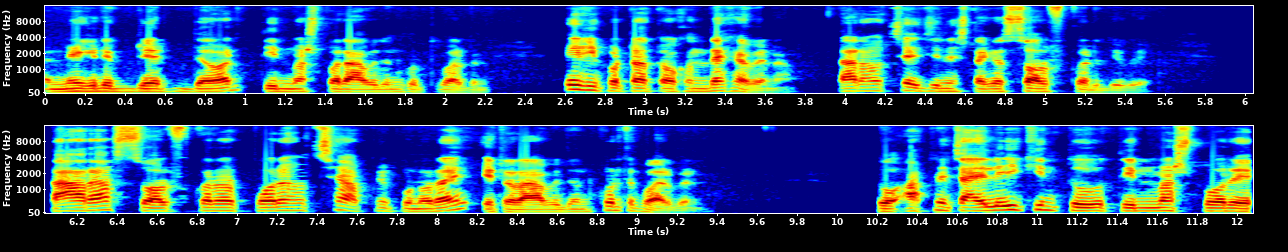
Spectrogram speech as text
নেগেটিভ ডেট দেওয়ার তিন মাস পরে আবেদন করতে পারবেন। এই রিপোর্টটা তখন দেখাবে না। তারা হচ্ছে এই জিনিসটাকে সলভ করে দিবে। তারা সলভ করার পরে হচ্ছে আপনি পুনরায় এটার আবেদন করতে পারবেন। তো আপনি চাইলেই কিন্তু তিন মাস পরে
